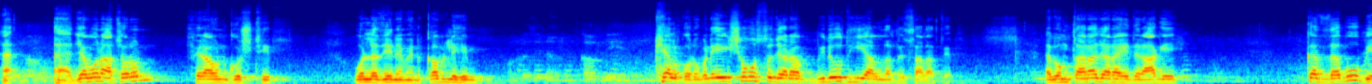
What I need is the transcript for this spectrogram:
হ্যাঁ হ্যাঁ যেমন আচরণ ফেরাউন গোষ্ঠীর। ওল্লাদিন আমিন কাবলিহিম। খেয়াল করো মানে এই সমস্ত যারা বিরোধী আল্লাহ সালাতের এবং তারা যারা এদের আগে কাদ্দাবু বি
